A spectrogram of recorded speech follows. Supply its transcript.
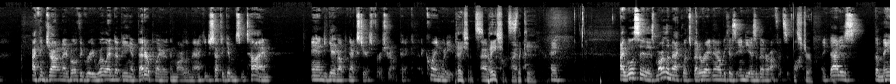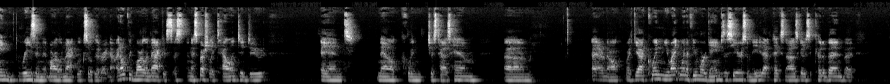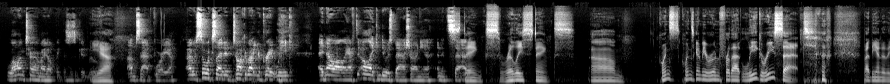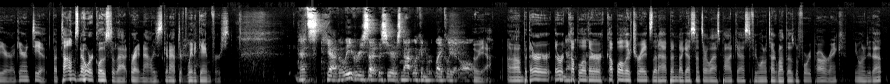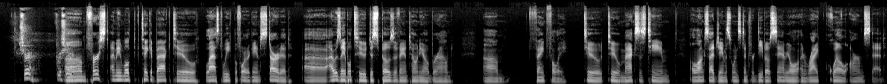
I think John and I both agree will end up being a better player than Marlon Mack. You just have to give him some time. And you gave up next year's first round pick. Quinn, what do you do? Patience. Patience know. is I, the key. Hey, I will say this: Marlon Mack looks better right now because India is a better offensive line. That's true. Like that is the main reason that Marlon Mack looks so good right now. I don't think Marlon Mack is an especially talented dude, and now Quinn just has him. Um, I don't know. Like, yeah, Quinn, you might win a few more games this year, so maybe that pick's not as good as it could have been, but long term, I don't think this is a good move. Yeah. I'm sad for you. I was so excited to talk about your great week, and now all I have to, all I can do is bash on you, and it's sad. Stinks. Really stinks. Um, Quinn's Quinn's gonna be ruined for that league reset by the end of the year. I guarantee it. But Tom's nowhere close to that right now. He's gonna have to win a game first. That's yeah. The league reset this year is not looking likely at all. Oh yeah. Um, but there are there were a couple other couple other trades that happened, I guess, since our last podcast. If we want to talk about those before we power rank, you want to do that? Sure, for sure. Um, first, I mean, we'll take it back to last week before the game started. Uh, I was able to dispose of Antonio Brown, um, thankfully, to to Max's team alongside Jameis Winston for Deebo Samuel and Ryquell Armstead.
